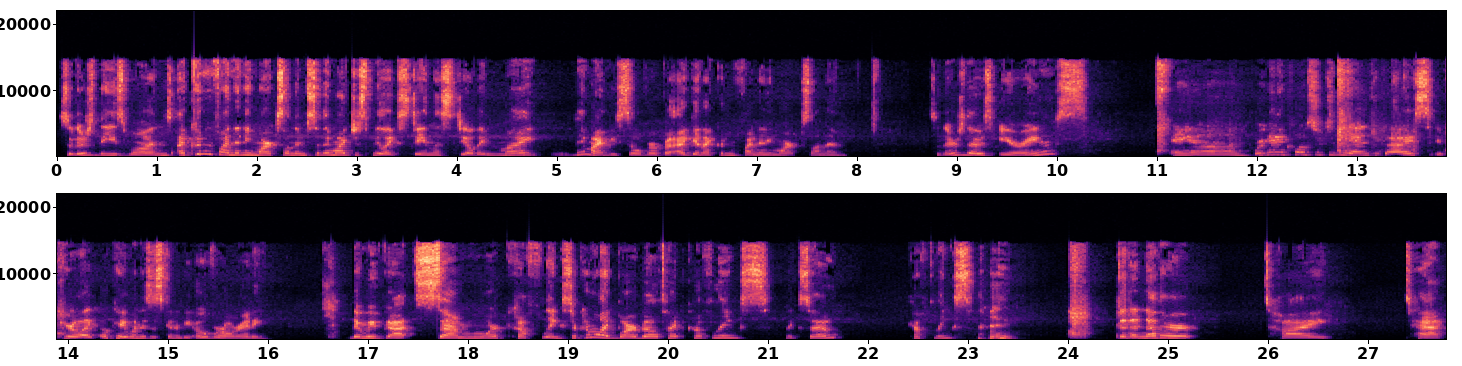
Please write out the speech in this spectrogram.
So there's these ones. I couldn't find any marks on them, so they might just be like stainless steel. They might they might be silver, but again, I couldn't find any marks on them. So there's those earrings. And we're getting closer to the end, you guys. If you're like, okay, when is this going to be over already? Then we've got some more cufflinks. They're kind of like barbell type cufflinks, like so. Cufflinks. then another tie tack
